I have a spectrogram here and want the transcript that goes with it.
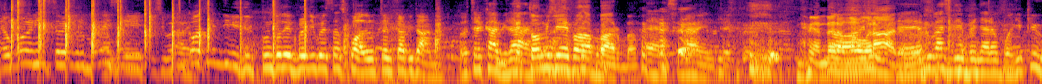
È un buon inizio per i turbolesi. In cosa individui il punto debole di questa squadra, oltre il capitano? Oltre il capitano. Che Tommy si deve fare la barba. Eh, sicuramente. Devi andare no, a lavorare. Niente, Luca si deve impegnare un po' di più.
